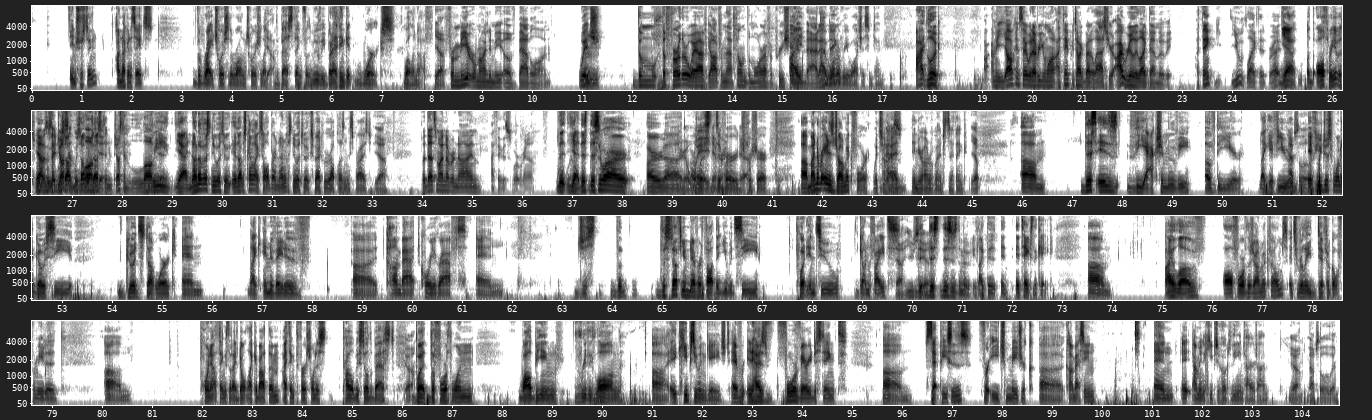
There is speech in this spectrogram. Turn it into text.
interesting. I'm not going to say it's the right choice or the wrong choice or like Yeah. the best thing for the movie, but I think it works well enough. Yeah, for me, it reminded me of Babylon, which Mm-hmm. the the further away I've got from that film, the more I've appreciated that I want to rewatch it sometime. I look, I mean, y'all can say whatever you want. I think we talked about it last year. I really like that movie. I think you liked it, right? Yeah, all three of us. Yeah, I was gonna we- say we saw- Justin we saw, loved Justin. it. Justin loved we it. yeah, none of us knew what to. It was kind of like Saltburn. None of us knew what to expect. We were all pleasantly surprised. Yeah, but that's my number nine. I think this is where we're gonna. The, yeah, this this is where our our uh, our lists different, diverge yeah. for sure. Uh, my number eight is John Wick Four, which you had in your honorable mentions, I think. Yep. Um, this is the action movie of the year. Like if you Absolutely. if you just want to go see good stunt work and like innovative uh combat choreographed and just the the stuff you never thought that you would see put into gunfights. Yeah, you see th- this this is the movie. Like the, it, it takes the cake. Um i love all four of the john wick films. It's really difficult for me to um point out things that i don't like about them. I think the first one is probably still the best. Yeah. but the fourth one while being really long uh it keeps you engaged. Every it has four very distinct um set pieces for each major uh combat scene. And it i mean it keeps you hooked the entire time. Yeah, absolutely.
